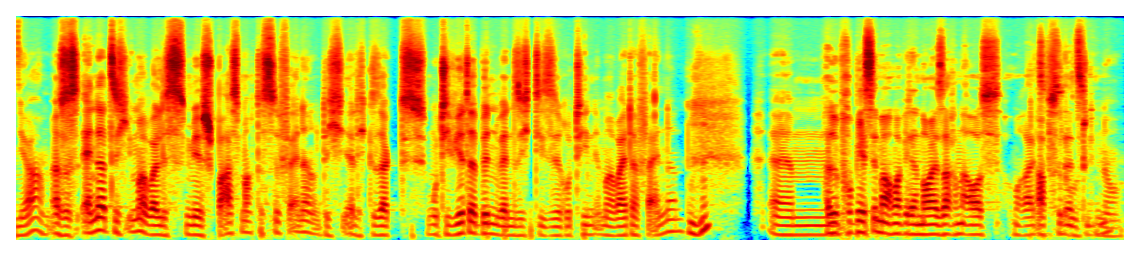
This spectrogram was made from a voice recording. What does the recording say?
Ja, also es ändert sich immer, weil es mir Spaß macht, das zu verändern und ich ehrlich gesagt motivierter bin, wenn sich diese Routinen immer weiter verändern. Mhm. Ähm, also du probierst immer auch mal wieder neue Sachen aus, um Reiz Absolut, zu setzen. genau.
